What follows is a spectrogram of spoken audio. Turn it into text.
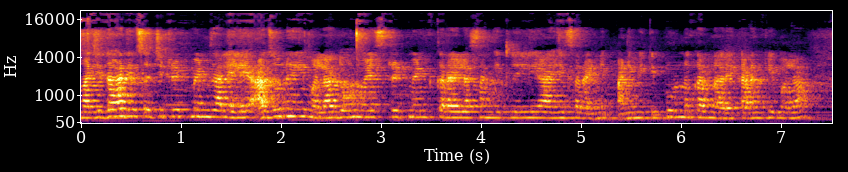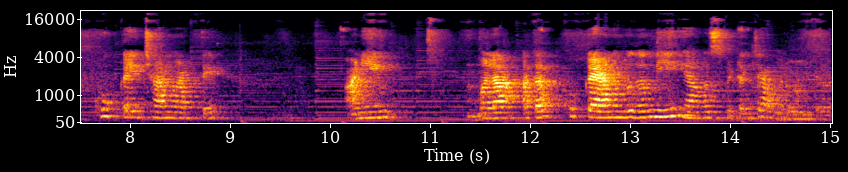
माझी दहा दिवसाची ट्रीटमेंट झालेली आहे. अजूनही मला दोन वेळेस ट्रीटमेंट करायला सांगितलेली आहे सरांनी आणि मी ती पूर्ण करणार आहे कारण की मला खूप काही छान वाटते आणि मला आता खूप काही आनंद होतो मी या हॉस्पिटलचे आभार मानते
